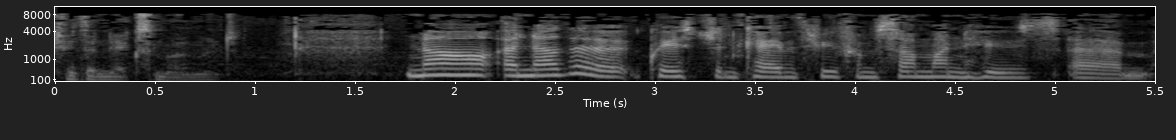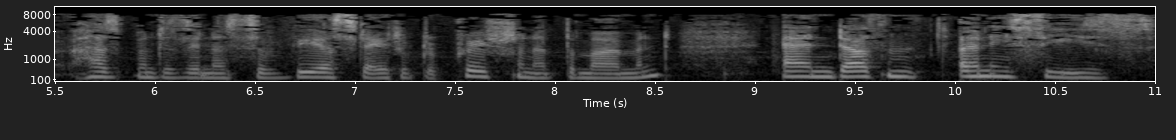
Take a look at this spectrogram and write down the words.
to the next moment. Now, another question came through from someone whose um, husband is in a severe state of depression at the moment and doesn't only sees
